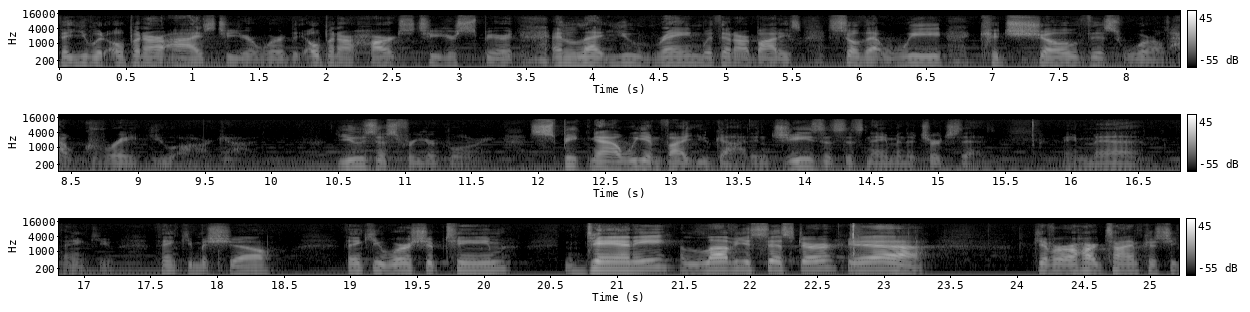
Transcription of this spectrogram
that you would open our eyes to your word, open our hearts to your spirit and let you reign within our bodies so that we could show this world how great you are, God. Use us for your glory. Speak now. We invite you, God. In Jesus' name, and the church said, Amen. Thank you. Thank you, Michelle. Thank you, worship team. Danny, love you, sister. Yeah. Give her a hard time because she,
